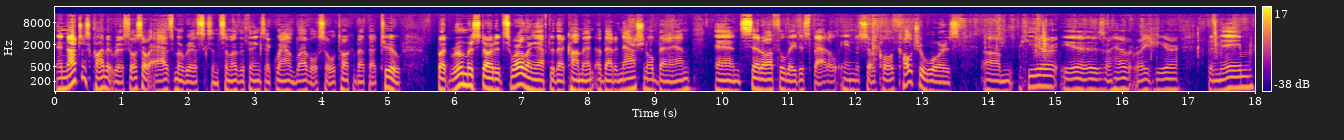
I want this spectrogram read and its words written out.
and not just climate risks, also asthma risks and some other things at ground level. So we'll talk about that too. But rumors started swirling after that comment about a national ban and set off the latest battle in the so called culture wars. Um, here is, I have it right here, the name.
